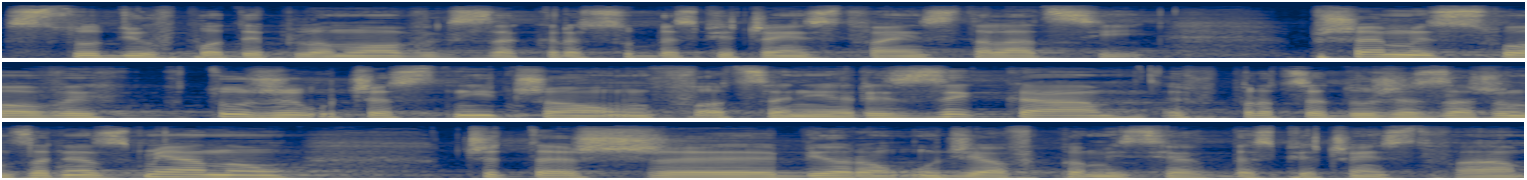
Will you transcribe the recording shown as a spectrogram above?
studiów podyplomowych z zakresu bezpieczeństwa instalacji przemysłowych, którzy uczestniczą w ocenie ryzyka, w procedurze zarządzania zmianą, czy też e, biorą udział w komisjach bezpieczeństwa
